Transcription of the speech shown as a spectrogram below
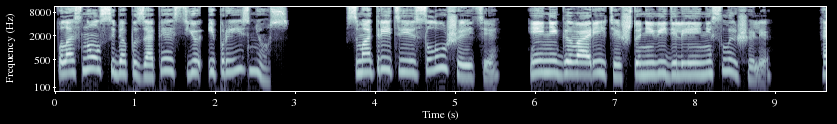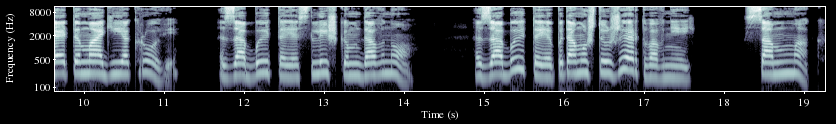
полоснул себя по запястью и произнес. «Смотрите и слушайте, и не говорите, что не видели и не слышали. Это магия крови забытая слишком давно. Забытая, потому что жертва в ней — сам маг.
